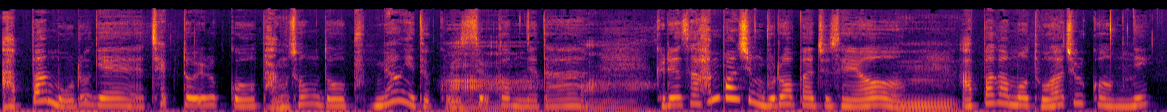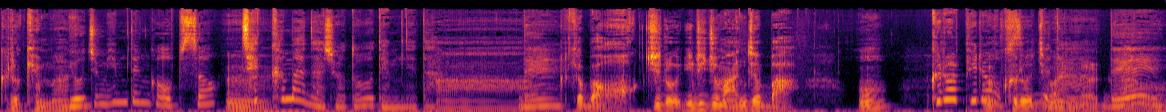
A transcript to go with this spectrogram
아빠 모르게 책도 읽고 방송도 분명히 듣고 있을 아, 겁니다. 아, 그래서 한 번씩 물어봐 주세요. 음, 아빠가 뭐 도와줄 거 없니? 그렇게만. 요즘 힘든 거 없어? 음. 체크만 하셔도 됩니다. 아, 네. 그러니까 막 억지로 이리 좀 앉아봐. 어? 그럴 필요 뭐 그러지 없습니다. 말라고. 네.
